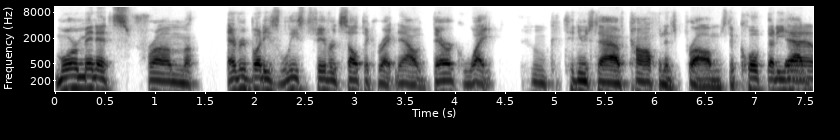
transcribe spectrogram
more minutes from everybody's least favorite Celtic right now, Derrick White, who continues to have confidence problems. The quote that he Yeah, had,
